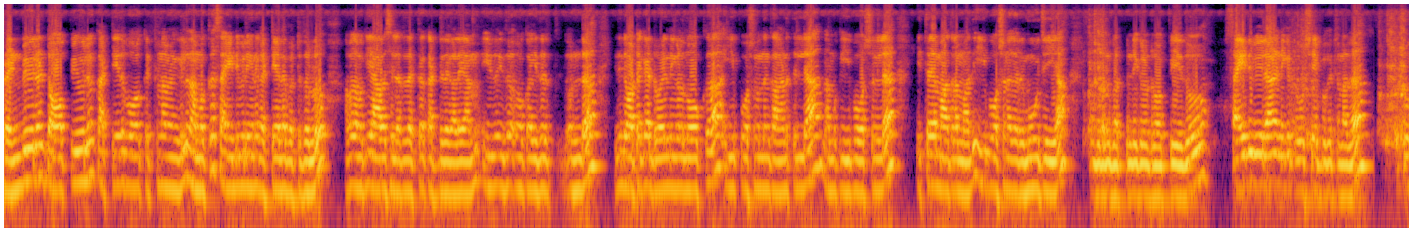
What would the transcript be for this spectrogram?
ഫ്രണ്ട് വ്യൂവിലും ടോപ്പ് വ്യൂവിലും കട്ട് ചെയ്ത് പോ കിട്ടണമെങ്കിൽ നമുക്ക് സൈഡ് വ്യൂവിൽ ഇങ്ങനെ കട്ട് ചെയ്യാനേ പറ്റത്തുള്ളൂ. അപ്പൊ നമുക്ക് ഈ ആവശ്യമില്ലാത്തതൊക്കെ കട്ട് ചെയ്ത് കളയാം. ഇത് ഇത് നോക്കുക ഇത് ഉണ്ട്. ഇതിന്റെ ഓട്ടോക്കെ ഡ്രോയിങ് നിങ്ങൾ നോക്കുക. ഈ പോർഷൻ ഒന്നും കാണത്തില്ല. നമുക്ക് ഈ പോർഷനിൽ ഇത്രയും മാത്രം മതി. ഈ പോർഷൻ ഒക്കെ റിമൂവ് ചെയ്യാം. ഇവിടെ നിന്ന് ഡ്രോപ്പ് ചെയ്തു. സൈഡ് വ്യൂവിലാണ് എനിക്ക് ട്രൂ ഷേപ്പ് കിട്ടുന്നത് ട്രൂ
